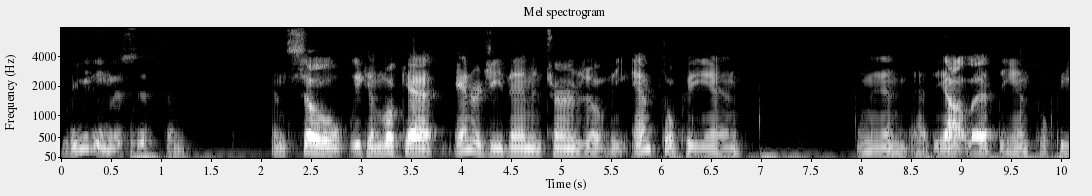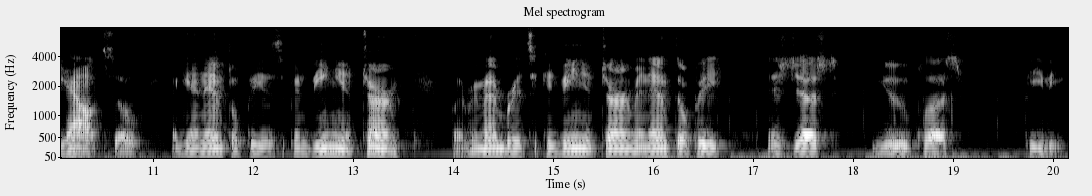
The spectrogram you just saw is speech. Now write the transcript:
leaving the system. And so we can look at energy then in terms of the enthalpy in, and then at the outlet, the enthalpy out. So again, enthalpy is a convenient term, but remember it's a convenient term and enthalpy is just U plus PV.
